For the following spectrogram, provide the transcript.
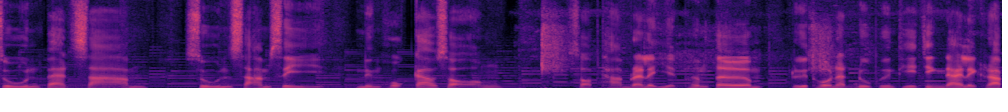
083 034 1692 สอบถามรายละเอียดเพิ่มเติม หรือโทรนัดดูพื้นที่จริงได้เลยครับ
